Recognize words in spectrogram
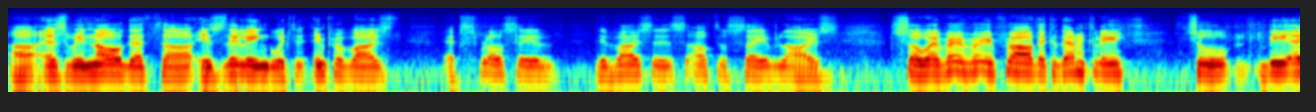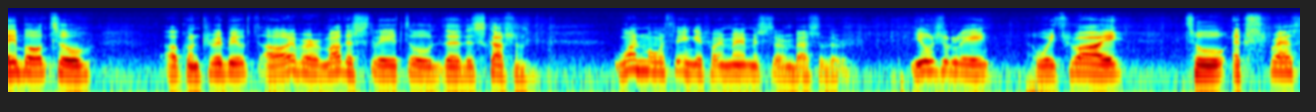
uh, as we know that uh, is dealing with improvised explosive devices, how to save lives. So we're very, very proud academically to be able to uh, contribute, however modestly, to the discussion. One more thing, if I may, Mr. Ambassador. Usually we try to express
